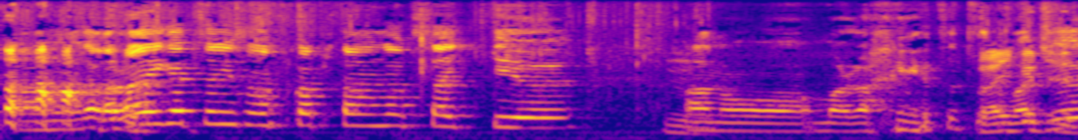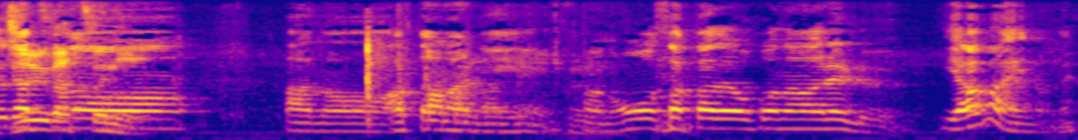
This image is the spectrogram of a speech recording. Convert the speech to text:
あのだから来月にその深北音楽祭っていう、あのまあ来月っていうか、まあ、来月10 10月月のあの頭に、ねあの大阪で行われる野外のね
